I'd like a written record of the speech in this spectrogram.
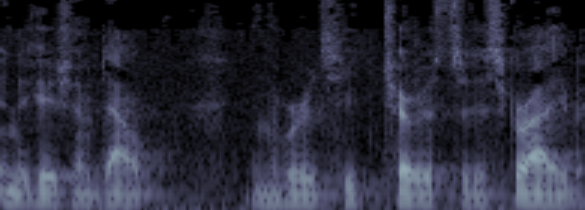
indication of doubt in the words he chose to describe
